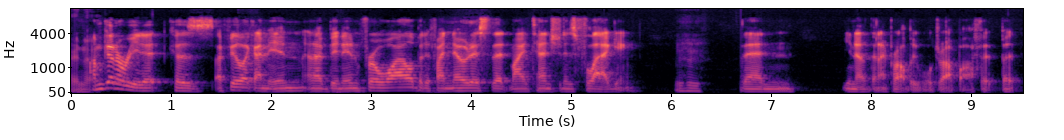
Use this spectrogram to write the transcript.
right now. I'm gonna read it because I feel like I'm in and I've been in for a while. But if I notice that my attention is flagging, mm-hmm. then you know, then I probably will drop off it. But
